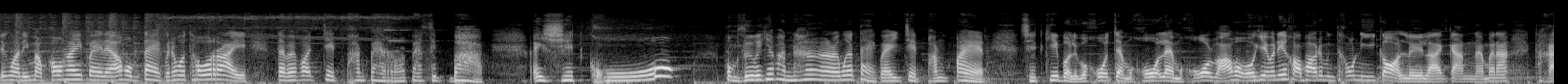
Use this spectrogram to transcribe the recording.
จังหวะนี้หมับเข้าให้ไปแล้ว ผมแตกไปทั้งหมดเท่าไหร่ แต่ไปพอ7,880 บาท ไอเช็ดโคก ผมซื้อไปแค่พันห้าแล้วแม่งแตกไป7,800เช็ดขี้บอกเลยว่าโคตรแจ่มโคตรแหลมโคตรว้าวผมโอเควันนี้ขอพาวที่มึงเท่านี้ก่อนเลยละกันนะเพื่อนนะถ้าใคร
